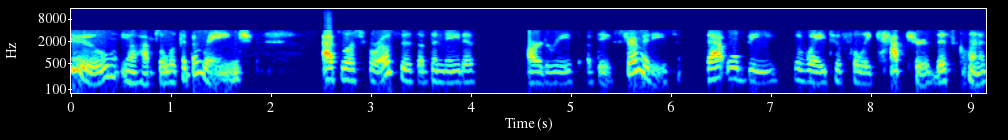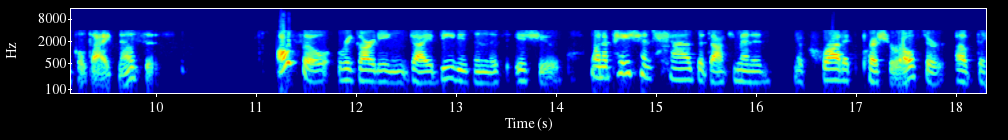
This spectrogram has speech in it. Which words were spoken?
you'll have to look at the range, atherosclerosis of the native arteries of the extremities. That will be the way to fully capture this clinical diagnosis. Also, regarding diabetes in this issue, when a patient has a documented necrotic pressure ulcer of the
